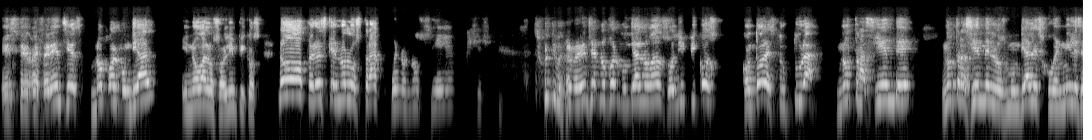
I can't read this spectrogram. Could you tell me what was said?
este, referencia es no fue al Mundial y no va a los Olímpicos. No, pero es que no los trajo. Bueno, no sé su última referencia no fue el Mundial, no va a los Olímpicos, con toda la estructura, no trasciende, no trascienden los mundiales juveniles.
